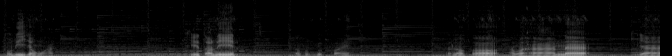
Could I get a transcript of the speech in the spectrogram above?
โชคดีจังวะ โอเค ตอนนี้เราต้องจุดไฟ แล้วเราก็ทำอาหารนะฮะยา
